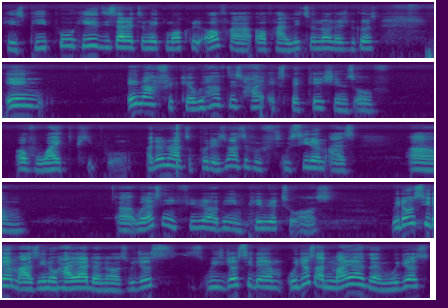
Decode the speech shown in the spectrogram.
his people he decided to make mockery of her of her little knowledge because in in africa we have these high expectations of of white people. I don't know how to put it. It's not as if we, we see them as um uh well let's say inferior or be inferior to us we don't see them as you know higher than us. We just we just see them we just admire them. We just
